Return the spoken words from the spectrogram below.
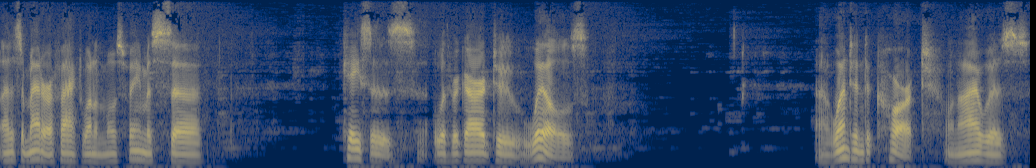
as a matter of fact, one of the most famous uh, cases with regard to wills uh, went into court when I was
